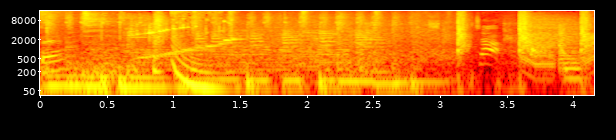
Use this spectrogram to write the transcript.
네. Yeah.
